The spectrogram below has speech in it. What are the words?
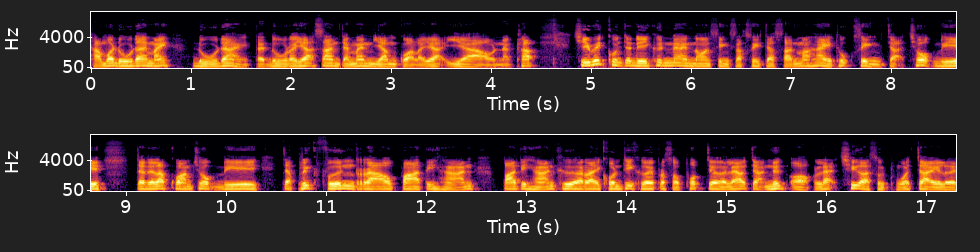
ถามว่าดูได้ไหม ดูได้ แต่ดูระยะสั้นจะแม่นยำกว่าระยะยาวนะครับ ชีวิตคุณจะดีขึ้นแน่นอนสิ่งศักดิ์สิทธิ์จะสรรมาให้ทุกสิ่งจะโชคดี จะได้รับความโชคดี จะพลิกฟื้นราวปาฏิหาริย์ปาฏิหาริย์คืออะไรคนที่เคยประสบพบเจอแล้วจะนึกออกและเชื่อสุดหัวใจเลย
